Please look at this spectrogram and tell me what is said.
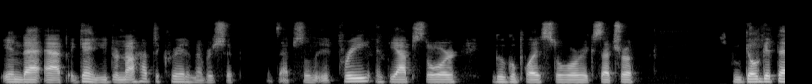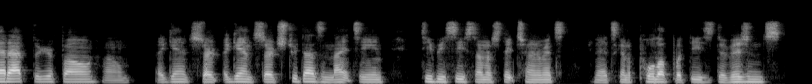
in that app. Again, you do not have to create a membership. It's absolutely free at the App Store, Google Play Store, etc. You can go get that app through your phone. Um, again, search again search 2019 TBC Summer State Tournaments, and it's going to pull up with these divisions.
